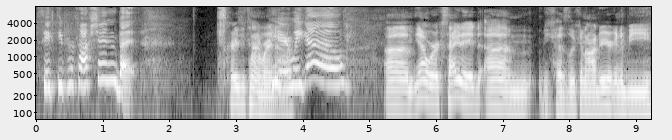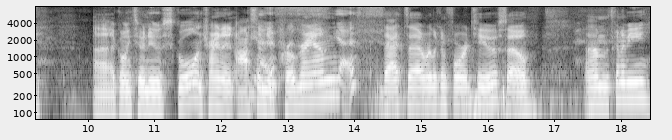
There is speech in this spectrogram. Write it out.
safety precaution, but crazy time right here now. Here we go. Um, yeah, we're excited um, because Luke and Audrey are going to be uh, going to a new school and trying an awesome Yes. new program Yes. that uh, we're looking forward to. So um, it's going to be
